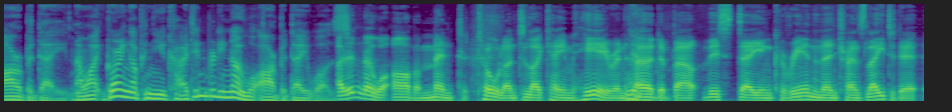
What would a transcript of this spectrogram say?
Arbor Day. Now, I, growing up in the UK, I didn't really know what Arbor Day was. I didn't know what Arbor meant at all until I came here and Yeah. heard about this day in Korean and then translated it.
